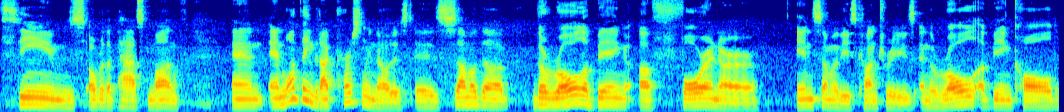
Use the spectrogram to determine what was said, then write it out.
themes over the past month. And and one thing that I personally noticed is some of the the role of being a foreigner in some of these countries and the role of being called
